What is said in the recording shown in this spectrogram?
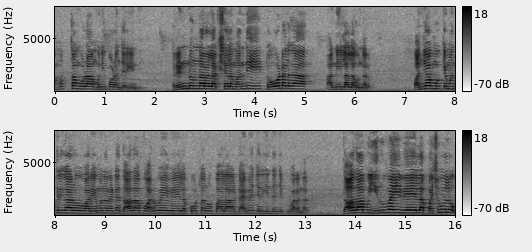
మొత్తం కూడా మునిగిపోవడం జరిగింది. రెండున్నర లక్షల మంది టోటల్గా ఆ నీళ్ళల్లో ఉన్నారు. పంజాబ్ ముఖ్యమంత్రి గారు వారు ఏమన్నారంటే దాదాపు అరవై వేల కోట్ల రూపాయల డ్యామేజ్ జరిగిందని చెప్పి వారు అన్నారు. దాదాపు ఇరవై వేల పశువులు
